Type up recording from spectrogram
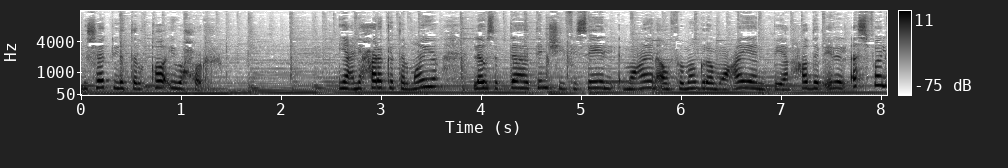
بشكل تلقائي وحر. يعني حركة المية لو سبتها تمشي في سيل معين أو في مجرى معين بينحدر إلى الأسفل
